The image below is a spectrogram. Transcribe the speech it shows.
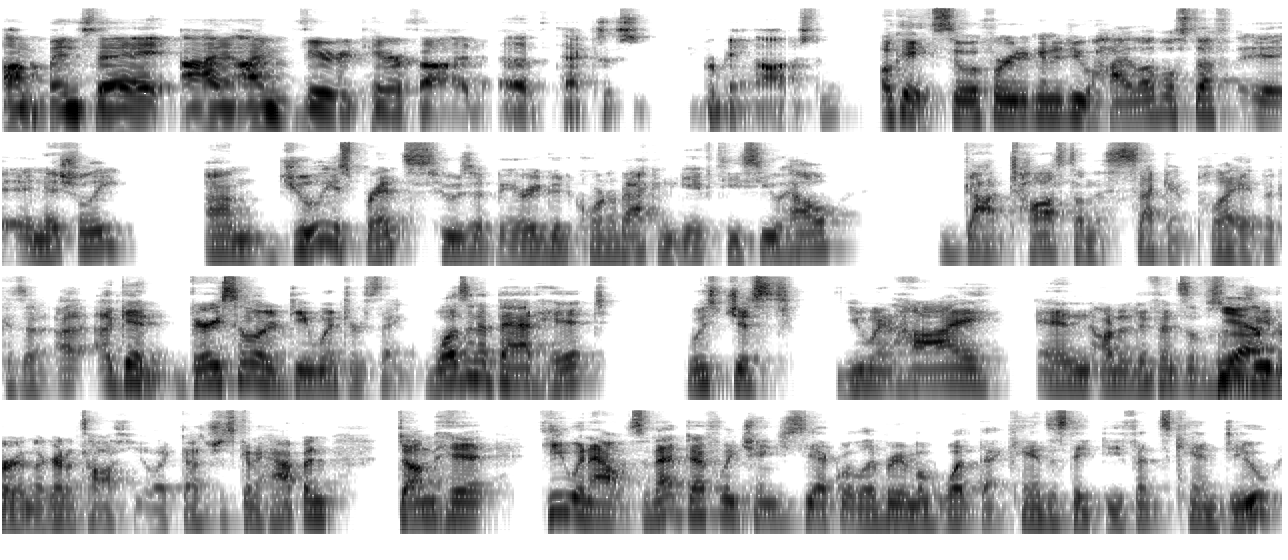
on Wednesday. I, I'm very terrified of Texas, for being honest. Okay, so if we're going to do high level stuff initially, um, Julius Brents, who's a very good cornerback and gave TCU hell, got tossed on the second play because uh, again, very similar to Dee Winters thing. Wasn't a bad hit, was just you went high and on a defensive yeah. receiver and they're going to toss you. Like that's just going to happen. Dumb hit. He went out. So that definitely changes the equilibrium of what that Kansas State defense can do.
